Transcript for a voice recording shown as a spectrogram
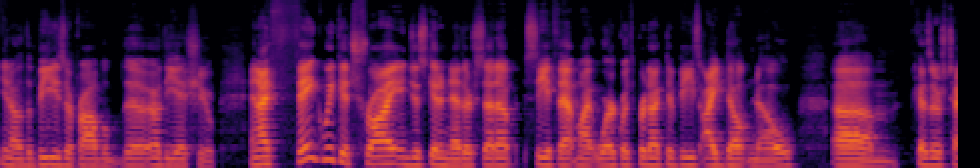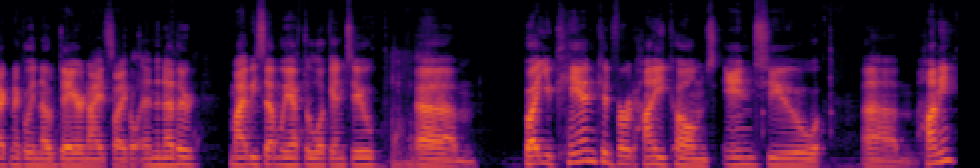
you know the bees are probably are the issue, and I think we could try and just get another setup, see if that might work with productive bees. I don't know, um, because there's technically no day or night cycle in the Nether. Might be something we have to look into. Um, but you can convert honeycombs into um, honey,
